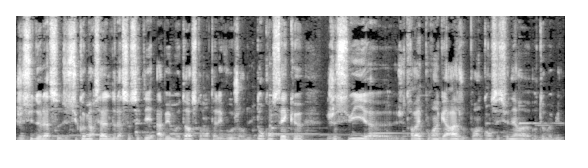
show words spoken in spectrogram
je suis commercial de la société AB Motors, comment allez-vous aujourd'hui? Donc on sait que je suis, euh, je travaille pour un garage ou pour un concessionnaire euh, automobile.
